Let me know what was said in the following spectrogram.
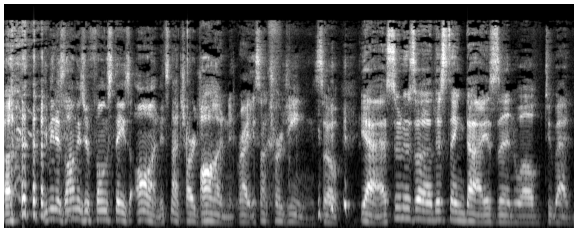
Uh, You mean as long as your phone stays on, it's not charging. on, right? It's not charging. So, yeah, as soon as uh, this thing dies, then, well, too bad.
